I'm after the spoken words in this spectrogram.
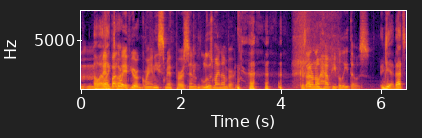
Mm-mm. Oh, I and like by the way, if you're a Granny Smith person, lose my number. Because I don't know how people eat those. Yeah, that's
